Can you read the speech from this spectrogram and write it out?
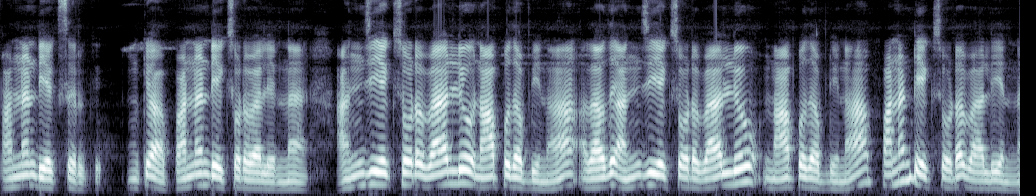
பன்னெண்டு எக்ஸ் இருக்குது ஓகே பன்னெண்டு எக்ஸோட வேல்யூ என்ன? அஞ்சு எக்ஸோட வேல்யூ நாற்பது அப்படின்னா அதாவது அஞ்சு எக்ஸோட வேல்யூ நாற்பது அப்படின்னா பன்னெண்டு எக்ஸோட வேல்யூ என்ன?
